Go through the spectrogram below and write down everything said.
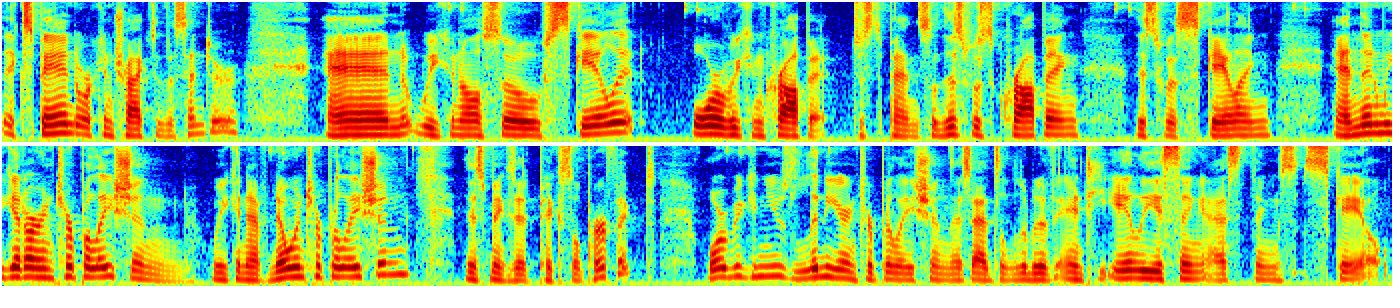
expand or contract to the center. And we can also scale it or we can crop it. Just depends. So this was cropping, this was scaling, and then we get our interpolation. We can have no interpolation. This makes it pixel perfect, or we can use linear interpolation. This adds a little bit of anti-aliasing as things scale.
